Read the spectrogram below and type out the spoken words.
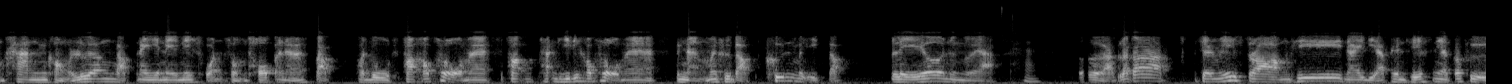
ำคัญของเรื่องแบบในในในส่วนสมทบอะนะแบบพอดูพอเขาโผล่มาพอทันทีที่เขาโผล่มาหนังมันคือแบบขึ้นมาอีกแบบเลเยอร์หนึ่งเลยอะค่ะเออแล้วก็เจอร์มี่สตรองที่ใน The Apprentice เนี่ยก็คือ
